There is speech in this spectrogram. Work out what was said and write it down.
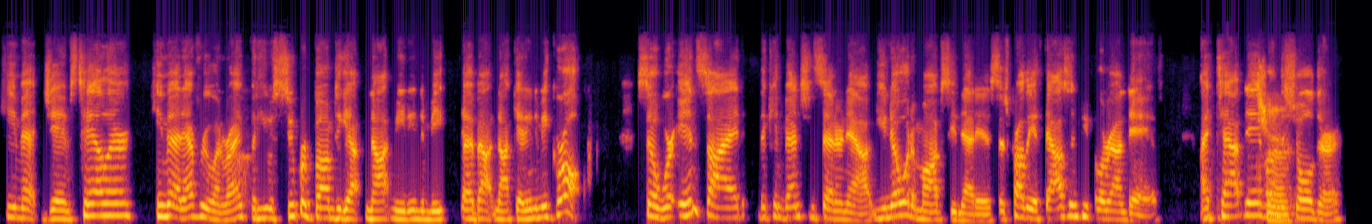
He met James Taylor. He met everyone, right? But he was super bummed to get not meeting to meet about not getting to meet Grohl. So we're inside the convention center now. You know what a mob scene that is. There's probably a thousand people around Dave. I tap Dave sure. on the shoulder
